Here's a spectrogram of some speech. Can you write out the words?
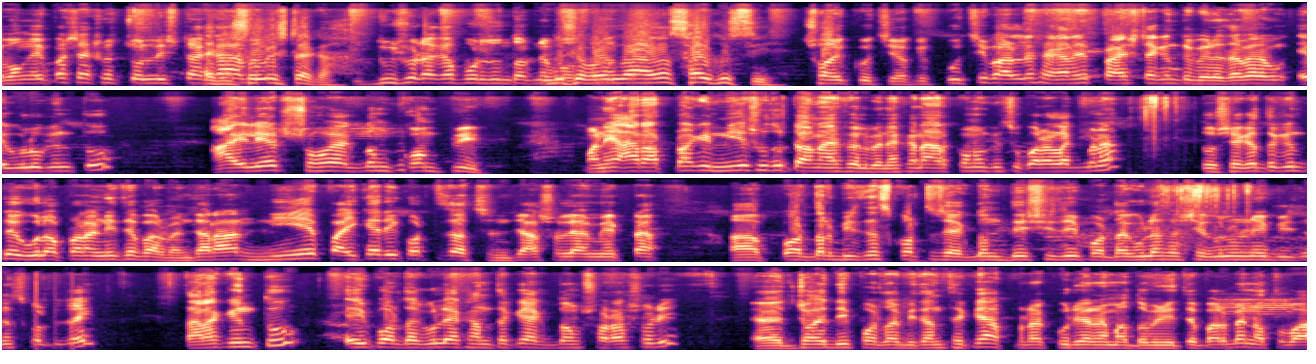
এবং এই পাশে একশো চল্লিশ টাকা চল্লিশ টাকা। দুশো টাকা পর্যন্ত আপনি। ছয় খুশি ছয় কুচি ওকে কুচি বাড়লে সেখানে প্রাইসটা কিন্তু বেড়ে যাবে এবং এগুলো কিন্তু আইলেট সহ একদম কমপ্লিট মানে আর আপনাকে নিয়ে শুধু টানায় ফেলবেন এখানে আর কোনো কিছু করা লাগবে না। তো সেক্ষেত্রে কিন্তু এগুলো আপনারা নিতে পারবেন। যারা নিয়ে পাইকারি করতে চাচ্ছেন যে আসলে আমি একটা পর্দার বিজনেস করতে চাই একদম দেশি যে পর্দাগুলো আছে সেগুলো নিয়ে বিজনেস করতে চাই তারা কিন্তু এই পর্দাগুলো এখান থেকে একদম সরাসরি জয়দীপ পর্দা বিধান থেকে আপনারা কুরিয়ারের মাধ্যমে নিতে পারবেন অথবা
